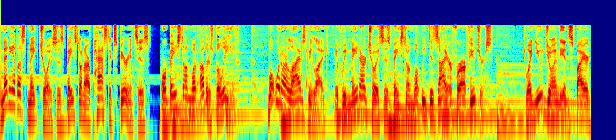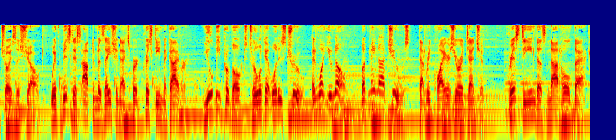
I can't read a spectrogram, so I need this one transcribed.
Many of us make choices based on our past experiences or based on what others believe. What would our lives be like if we made our choices based on what we desire for our futures? When you join the Inspired Choices Show with business optimization expert Christine McIver, you'll be provoked to look at what is true and what you know, but may not choose, that requires your attention. Christine does not hold back.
